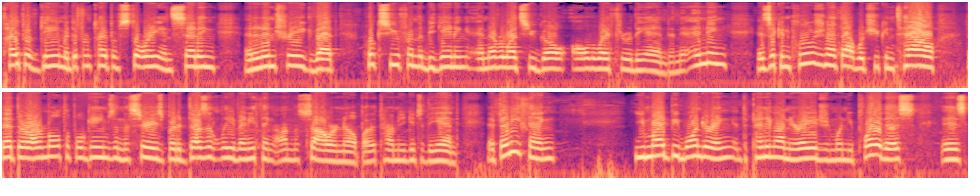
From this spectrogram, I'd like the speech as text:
type of game, a different type of story and setting, and an intrigue that hooks you from the beginning and never lets you go all the way through the end. And the ending is a conclusion at that which you can tell that there are multiple games in the series, but it doesn't leave anything on the sour note by the time you get to the end. If anything, you might be wondering, depending on your age and when you play this, is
